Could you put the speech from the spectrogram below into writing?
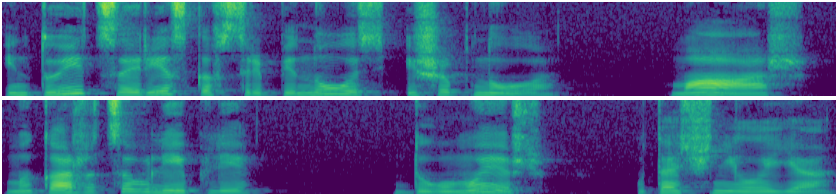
интуиция резко встрепенулась и шепнула. «Маш, мы, кажется, влипли». «Думаешь?» — уточнила я.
